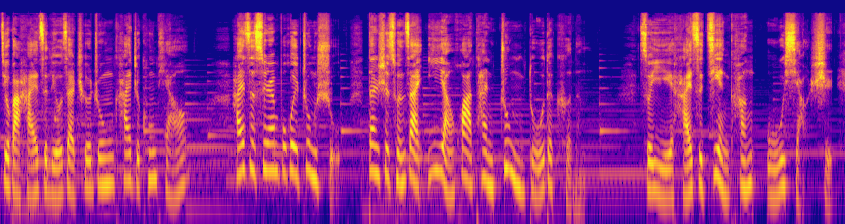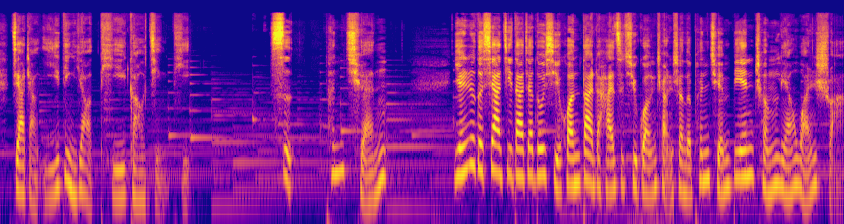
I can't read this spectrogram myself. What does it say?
就把孩子留在车中开着空调。孩子虽然不会中暑，但是存在一氧化碳中毒的可能。所以孩子健康无小事，家长一定要提高警惕。四，喷泉。炎热的夏季，大家都喜欢带着孩子去广场上的喷泉边乘凉玩耍。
